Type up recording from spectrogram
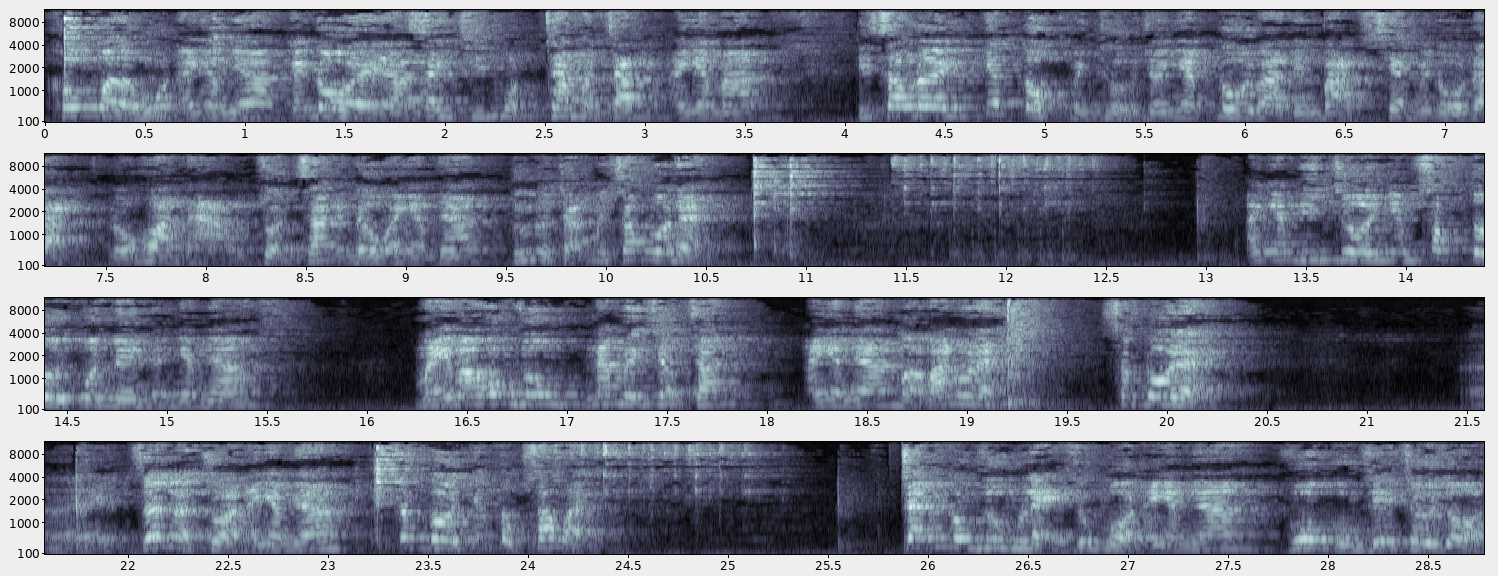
Không bao giờ hút anh em nhá. Cái đồ này là xanh chín một trăm phần trăm anh em ạ. Thì sau đây tiếp tục mình thử cho anh em đôi ba tiếng bạc xem cái đồ đạc nó hoàn hảo chuẩn xác đến đâu anh em nhá. Tứ tử trắng mình sóc luôn này. Anh em đi chơi anh em sóc tơi quân lên anh em nhá. Máy báo không dung 50 triệu chẵn anh em nhá mở bát luôn này. Sóc đôi này. Đấy, rất là chuẩn anh em nhá. Sóc đôi tiếp tục sóc này chẵn không dung lẻ dung một anh em nhá. Vô cùng dễ chơi rồi.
